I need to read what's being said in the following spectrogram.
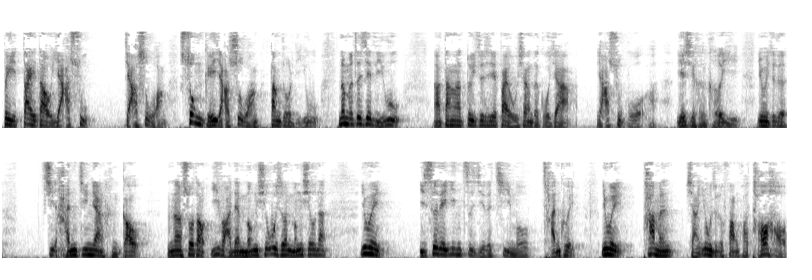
被带到亚述。亚述王送给亚述王当做礼物，那么这些礼物啊，当然对这些拜偶像的国家亚述国啊，也许很合宜，因为这个金含金量很高。那说到以法莲蒙羞，为什么蒙羞呢？因为以色列因自己的计谋惭愧，因为他们想用这个方法讨好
